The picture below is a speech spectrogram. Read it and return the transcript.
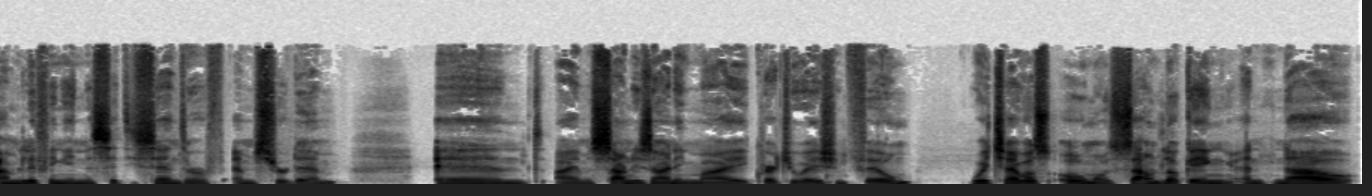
I'm living in the city center of Amsterdam and I'm sound designing my graduation film, which I was almost sound looking, and now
